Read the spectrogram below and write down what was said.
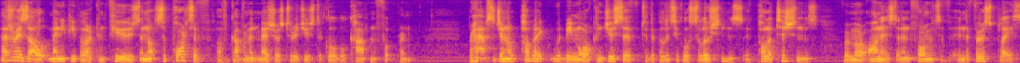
As a result, many people are confused and not supportive of government measures to reduce the global carbon footprint. Perhaps the general public would be more conducive to the political solutions if politicians were more honest and informative in the first place.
